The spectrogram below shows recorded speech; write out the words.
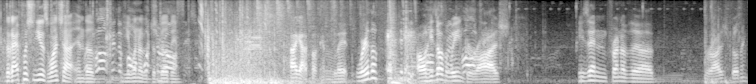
bomb. The guy pushing you is one shot in the. the He went up the building. asses. I got fucking lit. Where the fuck did he? Oh, he's all the way in garage. He's in front of the garage building.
